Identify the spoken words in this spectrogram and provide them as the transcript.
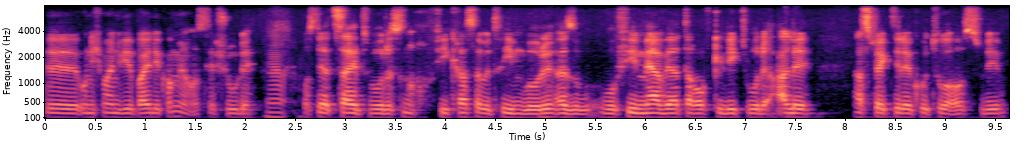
äh, und ich meine, wir beide kommen ja aus der Schule, ja. aus der Zeit, wo das noch viel krasser betrieben wurde, also wo viel mehr Wert darauf gelegt wurde, alle Aspekte der Kultur auszuleben.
